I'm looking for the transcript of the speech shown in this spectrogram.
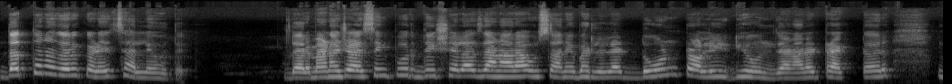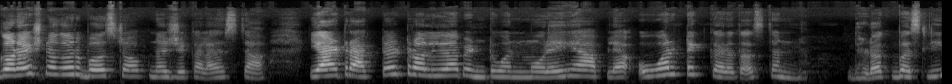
दत्तनगरकडे चालले होते. दरम्यान जयसिंगपूर दिशेला जाणारा उसाने भरलेल्या दोन ट्रॉली घेऊन जाणारा ट्रॅक्टर गणेशनगर बस स्टॉप नजीक आला असता. या ट्रॅक्टर ट्रॉलीला पिंटू वनमोरे हे आपल्या ओव्हरटेक करत असताना धडक बसली.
